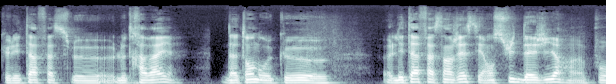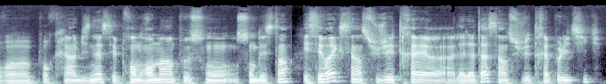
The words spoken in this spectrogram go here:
que l'État fasse le, travail, d'attendre que euh, l'État fasse un geste et ensuite d'agir pour, euh, pour créer un business et prendre en main un peu son, son destin. Et c'est vrai que c'est un sujet très... la data, c'est un sujet très politique.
